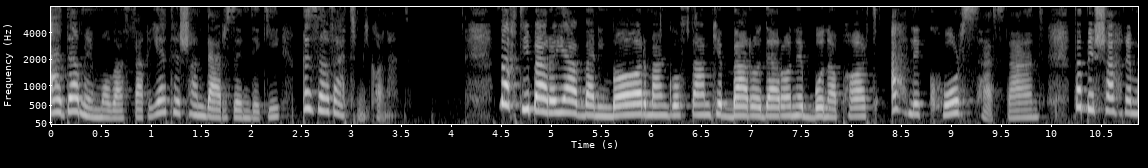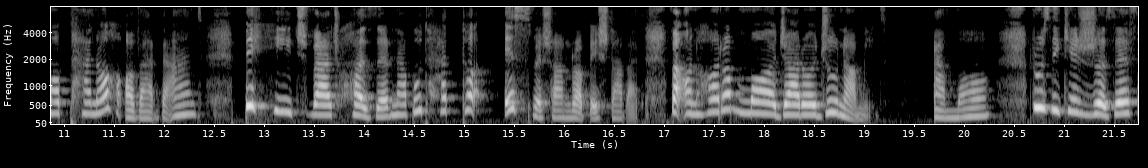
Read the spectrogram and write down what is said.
عدم موفقیتشان در زندگی قضاوت می کند. وقتی برای اولین بار من گفتم که برادران بناپارت اهل کورس هستند و به شهر ما پناه آوردهاند به هیچ وجه حاضر نبود حتی اسمشان را بشنود و آنها را ماجراجو نامید اما روزی که ژوزف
